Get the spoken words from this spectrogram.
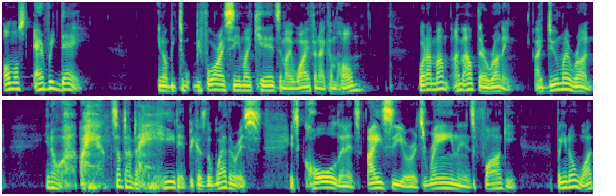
almost every day, you know, before I see my kids and my wife and I come home, what I'm, I'm out there running. I do my run. You know, I sometimes I hate it because the weather is it's cold and it's icy or it's rain and it's foggy. But you know what?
